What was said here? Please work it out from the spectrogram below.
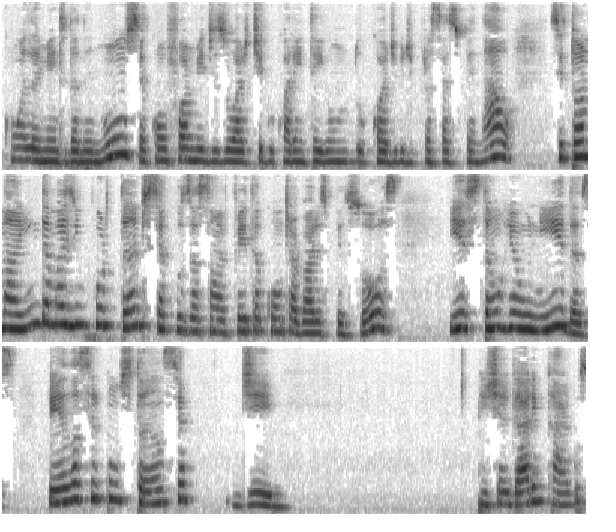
com o elemento da denúncia, conforme diz o artigo 41 do Código de Processo Penal, se torna ainda mais importante se a acusação é feita contra várias pessoas e estão reunidas pela circunstância de enxergarem cargos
